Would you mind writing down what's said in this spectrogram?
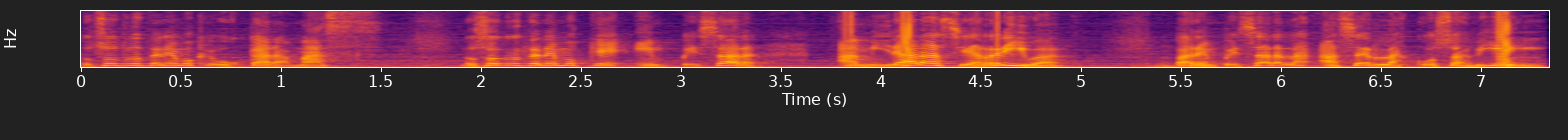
Nosotros tenemos que buscar a más. Nosotros tenemos que empezar a mirar hacia arriba para empezar a, hacer las cosas bien.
